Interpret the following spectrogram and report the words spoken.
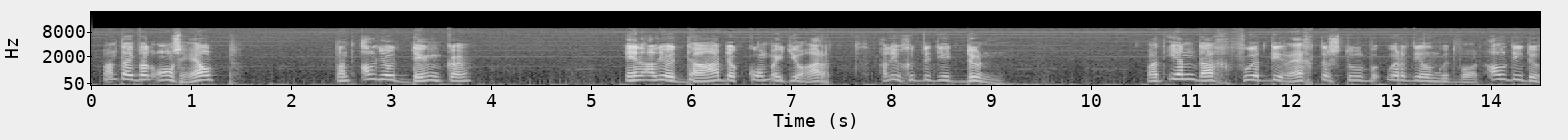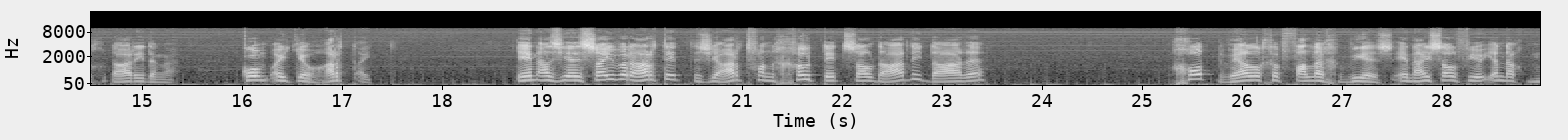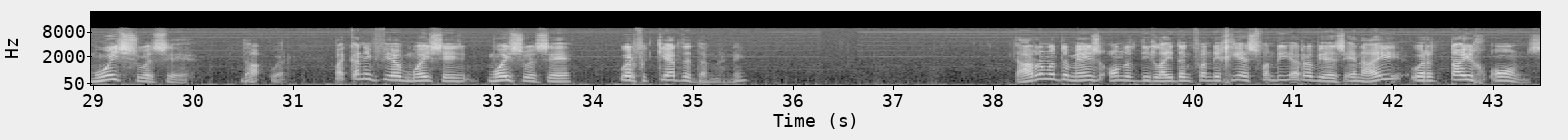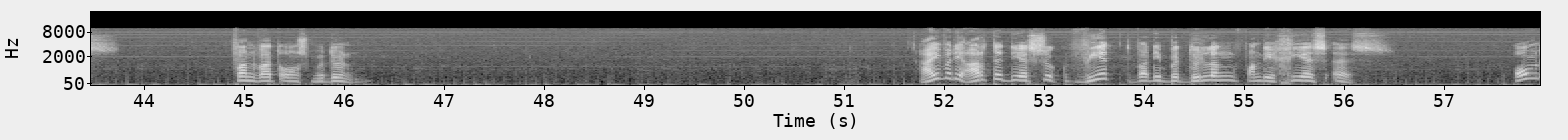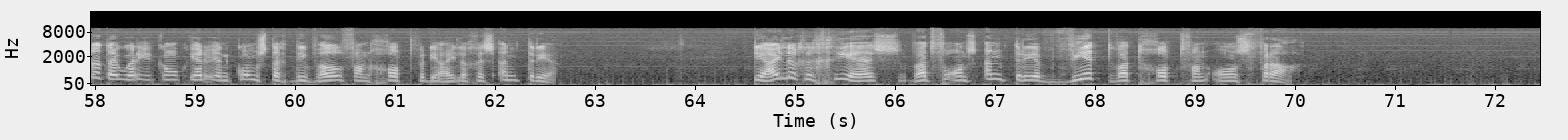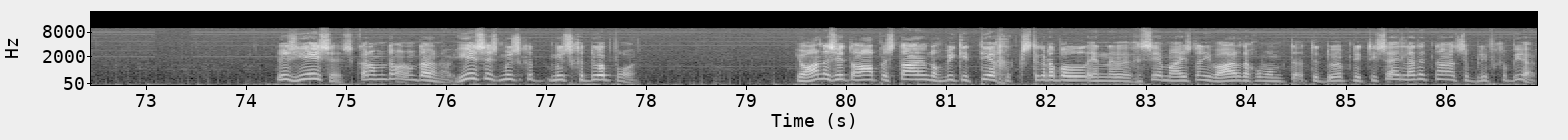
Want hy wil ons help, want al jou denken, en al jou dade kom uit jou hart, al die goed wat jy doen, wat een dag voor die rechterstoel beoordeel moet word, al die doeg, daar die dinge, kom uit jou hart uit. En as jy een suiver hart het, as jy hart van goud het, sal daar die dade God welgevallig wees, en hy sal vir jou een dag mooi so sê, daar oor. Maar kan nie vir jou mooi, sê, mooi so sê, oor verkeerde dinge, nie? Daarom moet die mens onder die leiding van die geest van die Heere wees en hy oortuig ons van wat ons moet doen. Hy wat die harte deersoek, weet wat die bedoeling van die geest is. Omdat hy ooreenkomstig die wil van God vir die heiliges intreed die Heilige Gees wat vir ons intree weet wat God van ons vraag. Dus Jezus, kan hom dan onthou nou, Jezus moes, moes gedoop word. Johannes het daar op een stadium nog bykie tegengestribbel en uh, gesê, maar hy is nou nie waardig om hom te, te doop nie. Toe sê, laat het nou asjeblief gebeur.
